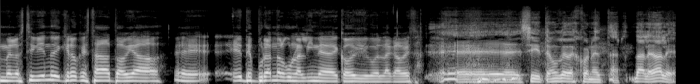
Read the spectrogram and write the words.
me lo estoy viendo y creo que está todavía eh, depurando alguna línea de código en la cabeza. Eh, sí, tengo que desconectar. Dale, dale.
